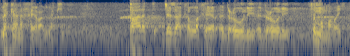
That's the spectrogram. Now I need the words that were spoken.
لكان خيرا لك. قالت جزاك الله خير ادعوا لي ادعوا لي ثم مضيت.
